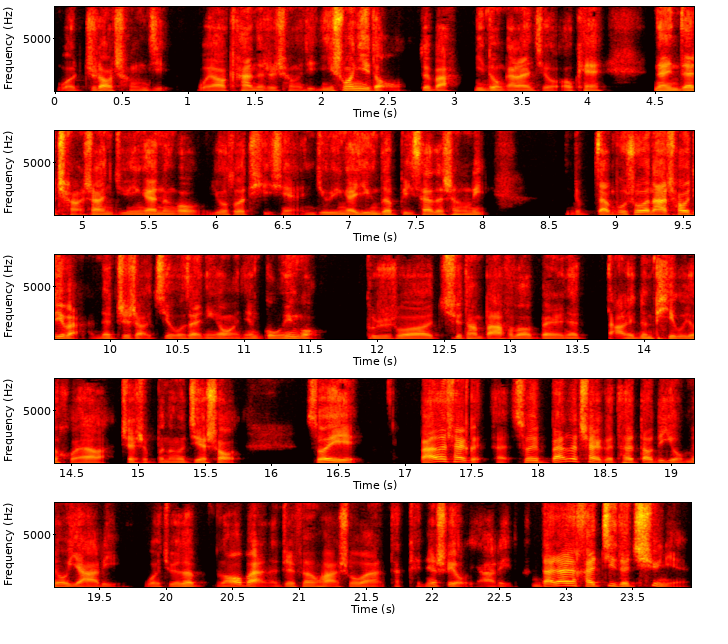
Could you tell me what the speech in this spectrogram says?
我知道成绩，我要看的是成绩。你说你懂，对吧？你懂橄榄球，OK？那你在场上你就应该能够有所体现，你就应该赢得比赛的胜利。咱不说拿超级碗，那至少季后赛你应该往前拱一拱，不是说去趟巴夫罗被人家打了一顿屁股就回来了，这是不能够接受的。所以。Belichick，呃，所以 Belichick 他到底有没有压力？我觉得老板的这番话说完，他肯定是有压力的。大家还记得去年，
